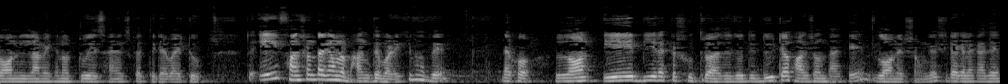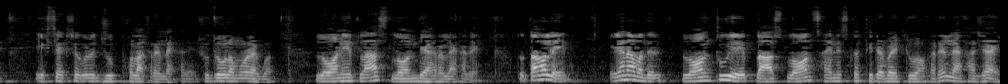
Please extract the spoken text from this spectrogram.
লন নিলাম এখানে two a sine square theta by two তো এই ফাংশনটাকে আমরা ভাঙতে পারি। কীভাবে? দেখো লন এ বি এর একটা সূত্র আছে, যদি দুইটা ফাংশন থাকে লনের সঙ্গে, সেটাকে লেখা যায় এক্সট্রা এক্সট্রা করে যোগফল আকারে লেখা যায়। সূত্রগুলো মনে রাখবা। লন এ প্লাস লন বি আকারে লেখা যায়। তো তাহলে, এখানে আমাদের ln two a plus ln sine square theta by two আকারে লেখা যায়।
